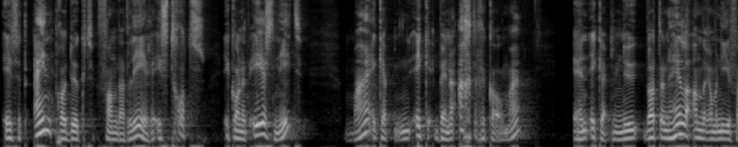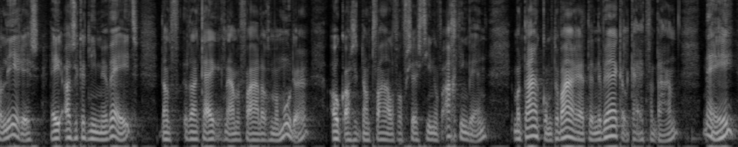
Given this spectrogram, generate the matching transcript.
is het eindproduct van dat leren is trots. Ik kon het eerst niet, maar ik, heb, ik ben erachter gekomen en ik heb nu, wat een hele andere manier van leren is. hey, als ik het niet meer weet, dan, dan kijk ik naar mijn vader of mijn moeder. Ook als ik dan 12 of 16 of 18 ben. Want daar komt de waarheid en de werkelijkheid vandaan. Nee,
